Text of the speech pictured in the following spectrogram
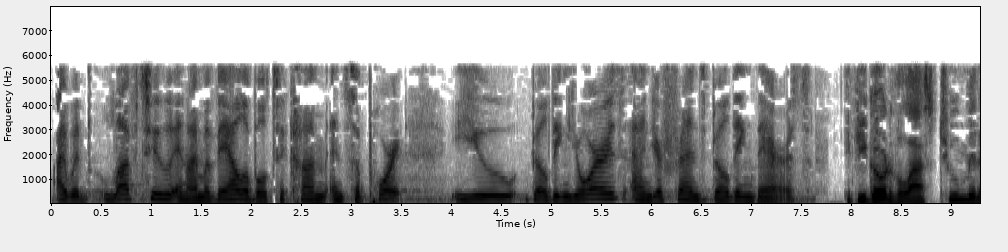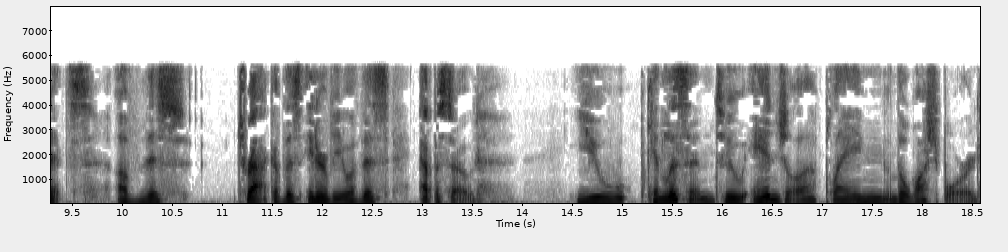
I would love to and I'm available to come and support you building yours and your friends building theirs. If you go to the last two minutes of this track, of this interview, of this episode, you can listen to Angela playing the washboard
